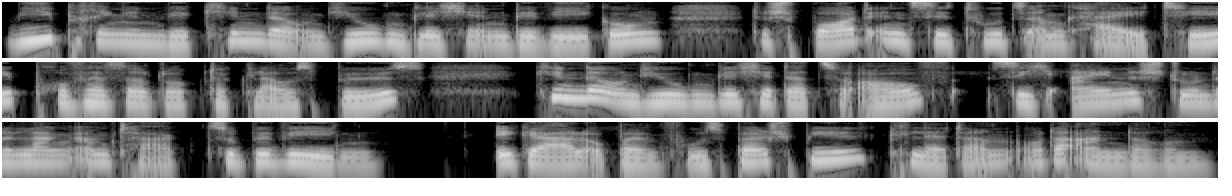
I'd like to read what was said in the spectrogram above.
Wie bringen wir Kinder und Jugendliche in Bewegung des Sportinstituts am KIT, Professor Dr. Klaus Bös, Kinder und Jugendliche dazu auf, sich eine Stunde lang am Tag zu bewegen. Egal ob beim Fußballspiel, Klettern oder anderem.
